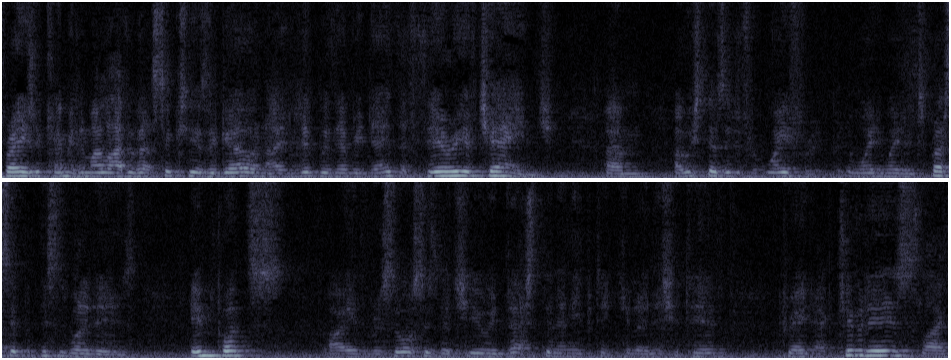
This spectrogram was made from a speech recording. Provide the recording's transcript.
phrase that came into my life about six years ago, and I live with every day: the theory of change. Um, I wish there was a different way for it, but a way, way to express it, but this is what it is: inputs, i.e., the resources that you invest in any particular initiative, create activities like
